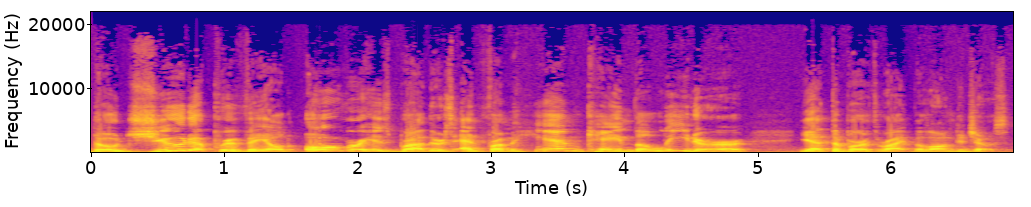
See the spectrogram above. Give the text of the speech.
Though Judah prevailed over his brothers, and from him came the leader, yet the birthright belonged to Joseph.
